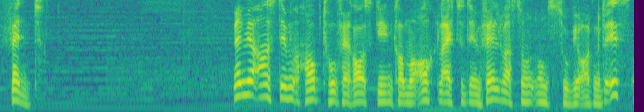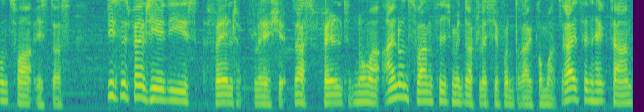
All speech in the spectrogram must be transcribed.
Fendt. Wenn wir aus dem Haupthof herausgehen, kommen wir auch gleich zu dem Feld, was uns zugeordnet ist. Und zwar ist das dieses Feld hier, die Feldfläche, das Feld Nummer 21 mit einer Fläche von 3,13 Hektar.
